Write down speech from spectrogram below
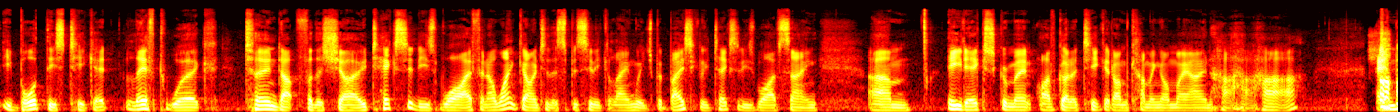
he bought this ticket, left work, turned up for the show, texted his wife, and I won't go into the specific language, but basically texted his wife saying, um, "Eat excrement. I've got a ticket. I'm coming on my own. Ha ha ha." And,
